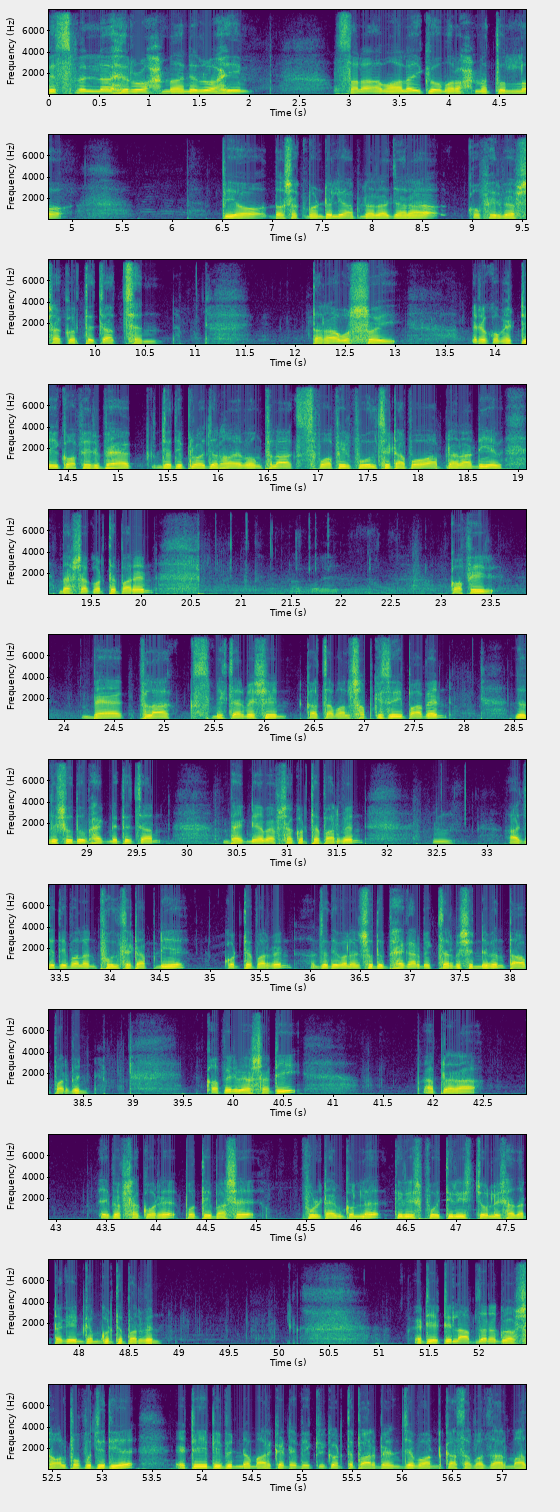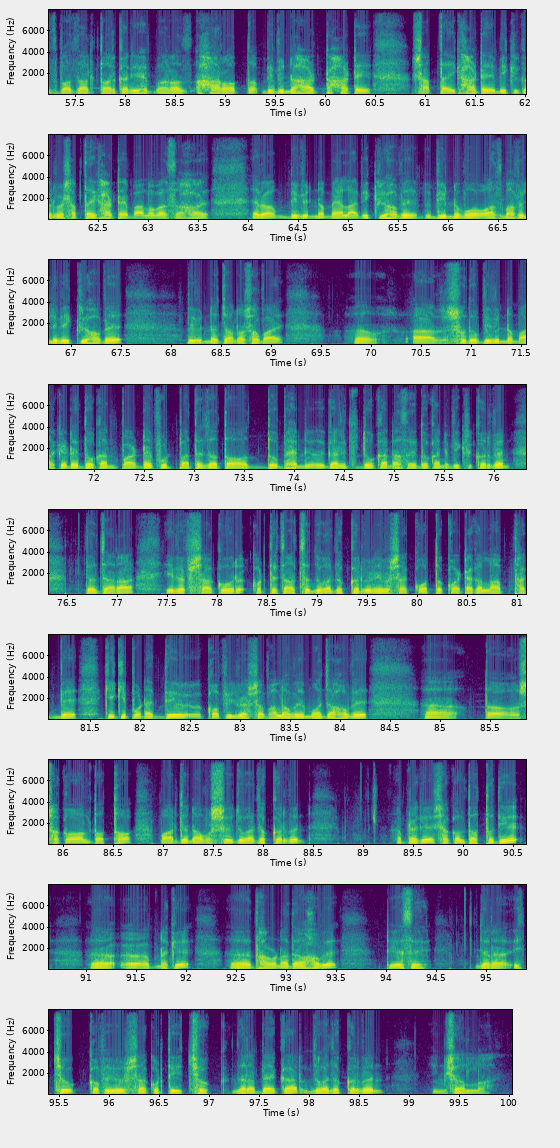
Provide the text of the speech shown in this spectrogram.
বিসমিল্লাহির রহমানির রহিম। সালাম আলাইকুম রহমতুল্লাহ। প্রিয় দর্শক মণ্ডলী, আপনারা যারা কফির ব্যবসা করতে চাচ্ছেন, তারা অবশ্যই এরকম একটি কফির ব্যাগ যদি প্রয়োজন হয় এবং ফ্লাক্স কফির ফুল সেটাপও আপনারা নিয়ে ব্যবসা করতে পারেন। কফির ব্যাগ, ফ্লাক্স মিক্সচার মেশিন, কাঁচামাল সব কিছুই পাবেন। যদি শুধু ব্যাগ নিতে চান ব্যাগ নিয়ে ব্যবসা করতে পারবেন। আর যদি বলেন ফুল সেট আপ নিয়ে করতে পারবেন, যদি বলেন শুধু ব্যাগ আর মিক্সচার মেশিন নেবেন, তাও পারবেন। কপির ব্যবসাটি আপনারা এই ব্যবসা করে প্রতি মাসে ফুল টাইম করলে তিরিশ, পঁয়ত্রিশ, চল্লিশ হাজার টাকা ইনকাম করতে পারবেন। এটি একটি লাভজনক ব্যবসা, অল্প পুঁজি দিয়ে। এটি বিভিন্ন মার্কেটে বিক্রি করতে পারবেন, যেমন কাঁচা বাজার, মাছ বাজার, তরকারি হারত বিভিন্ন হাট, হাটে, সাপ্তাহিক হাটে বিক্রি করবেন, সাপ্তাহিক হাটে ভালো ব্যবসা হয় এবং বিভিন্ন মেলা বিক্রি হবে, বিভিন্ন ওয়াজ মাহফিলে বিক্রি হবে, বিভিন্ন জনসভায়। আর শুধু বিভিন্ন মার্কেটে দোকানপাটে ফুটপাতে যত গাড়িতে দোকান আছে, দোকানে বিক্রি করবেন। তো যারা এই ব্যবসা কর- করতে চাচ্ছেন, যোগাযোগ করবেন, এই ব্যবসা কত কয় টাকা লাভ থাকবে, কি কি প্রোডাক্ট দিয়ে কফির ব্যবসা ভালো হবে, মজা হবে তো সকল তথ্য পাওয়ার জন্য অবশ্যই যোগাযোগ করবেন। আপনাকে সকল তথ্য দিয়ে আপনাকে ধারণা দেওয়া হবে। ঠিক আছে? যারা ইচ্ছুক কফি ব্যবসা করতে ইচ্ছুক, যারা বেকার, যোগাযোগ করবেন। إن شاء الله.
